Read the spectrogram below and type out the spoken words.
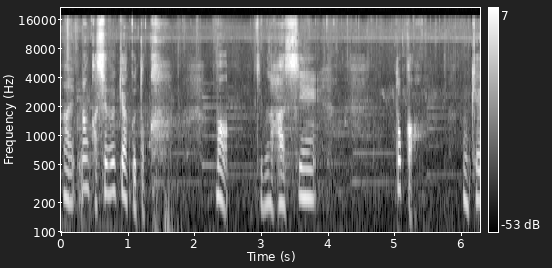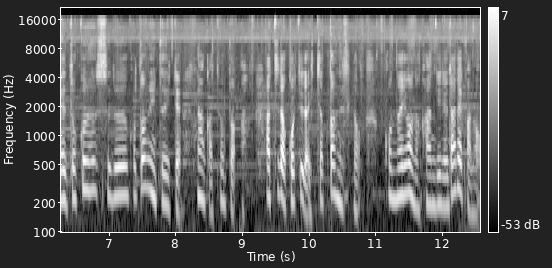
はい、なんか集客とかまあ自分の発信とか継続することについてなんかちょっとあっちだこっちだ言っちゃったんですけどこんなような感じで誰かの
